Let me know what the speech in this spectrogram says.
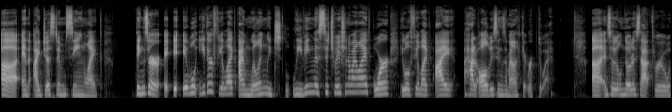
Uh and I just am seeing like things are it, it will either feel like i'm willingly ch- leaving this situation in my life or it will feel like i had all these things in my life get ripped away uh, and so you'll notice that through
